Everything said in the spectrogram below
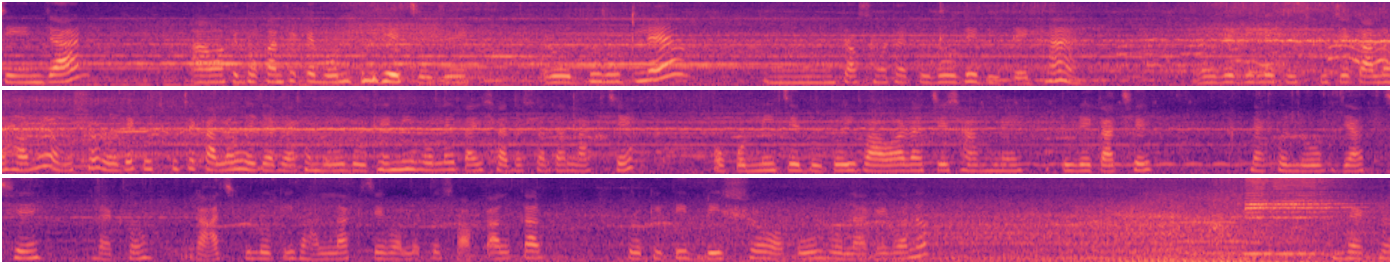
চেঞ্জার। আমাকে দোকান থেকে বলে দিয়েছে যে রোদ্দুর উঠলে চশমাটা একটু রোদে দিতে হ্যাঁ? রোদে দিলে কুচকুচে কালো হবে। অবশ্য রোদে কুচকুচে কালো হয়ে যাবে। এখন রোদ ওঠেনি বলে তাই সাদা সাদা লাগছে। ওপর নিচে দুটোই পাওয়ার আছে, সামনে দূরে কাছে। দেখো লোক যাচ্ছে। দেখো গাছগুলো কি ভালো লাগছে বলো তো? সকালকার প্রকৃতির দৃশ্য অপূর্ব লাগে বলো। দেখো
